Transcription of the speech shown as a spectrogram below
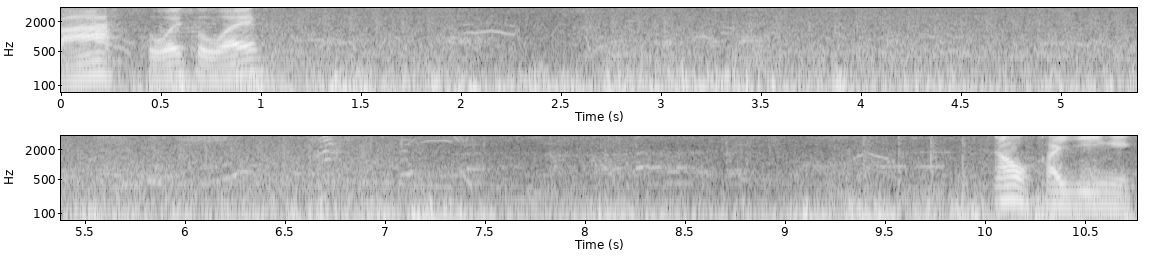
ปลาสวยสวย เอ้าใครยิงอีก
